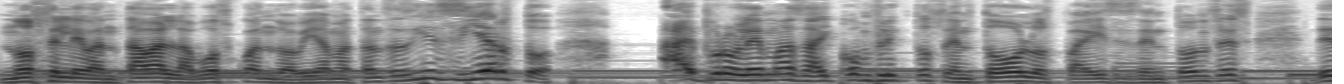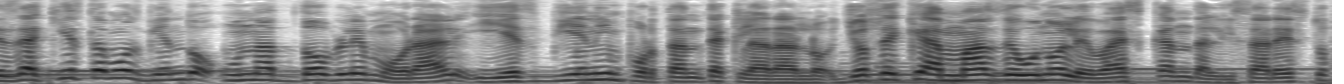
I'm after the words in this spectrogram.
no se levantaba la voz cuando había matanzas. Y es cierto, hay problemas, hay conflictos en todos los países. Entonces, desde aquí estamos viendo una doble moral y es bien importante aclararlo. Yo sé que a más de uno le va a escandalizar esto.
